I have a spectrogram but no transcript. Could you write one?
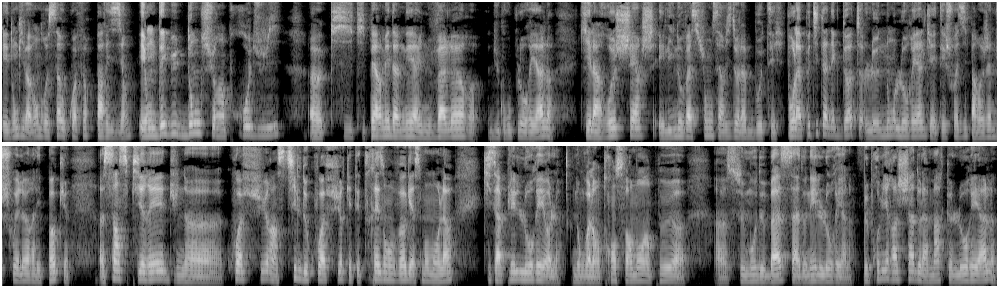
et donc il va vendre ça aux coiffeurs parisiens et on débute donc sur un produit euh, qui, qui permet d'amener à une valeur du groupe L'Oréal qui est la recherche et l'innovation au service de la beauté. Pour la petite anecdote, le nom L'Oréal qui a été choisi par Eugène Schweller à l'époque euh, s'inspirait d'une coiffure, un style de coiffure qui était très en vogue à ce moment-là, qui s'appelait l'auréole. Donc voilà, en transformant un peu euh, ce mot de base, ça a donné L'Oréal. Le premier achat de la marque L'Oréal,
